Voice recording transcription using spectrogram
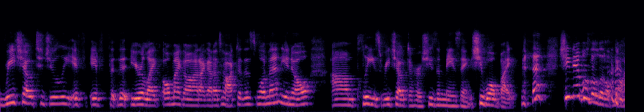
reach out to Julie if if that you're like, oh my God, I gotta talk to this woman, you know. Um, please reach out to her. She's amazing. She won't bite. she nibbles a little, no,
